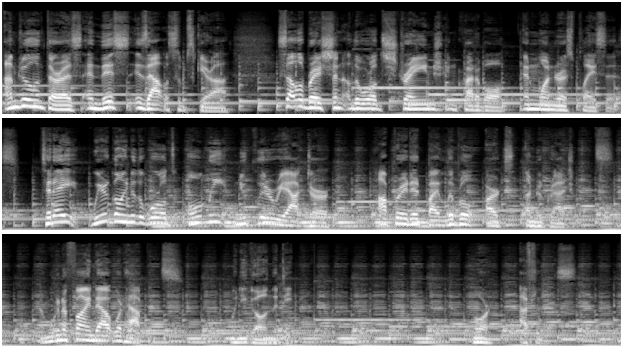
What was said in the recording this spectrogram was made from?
I'm Dylan Thuras, and this is Atlas Obscura, celebration of the world's strange, incredible, and wondrous places. Today, we're going to the world's only nuclear reactor operated by liberal arts undergraduates. And we're going to find out what happens when you go in the deep. More after this.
